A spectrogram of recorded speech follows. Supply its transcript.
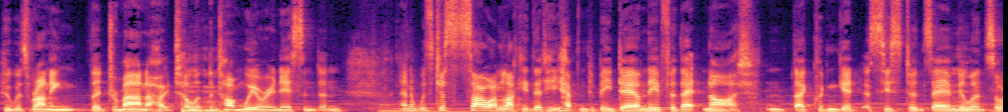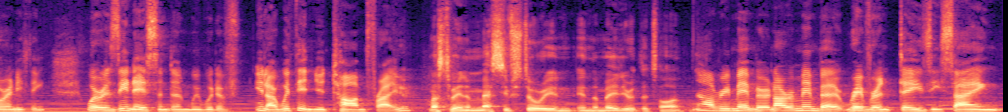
who was running the Dromana Hotel Mm-hmm. at the time. We were in Essendon. And it was just so unlucky that he happened to be down there for that night. And they couldn't get assistance, ambulance, or anything. Whereas in Essendon, we would have, you know, within your time frame. Must have been a massive story in, in the media at the time. I remember, and I remember Reverend Deasy saying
